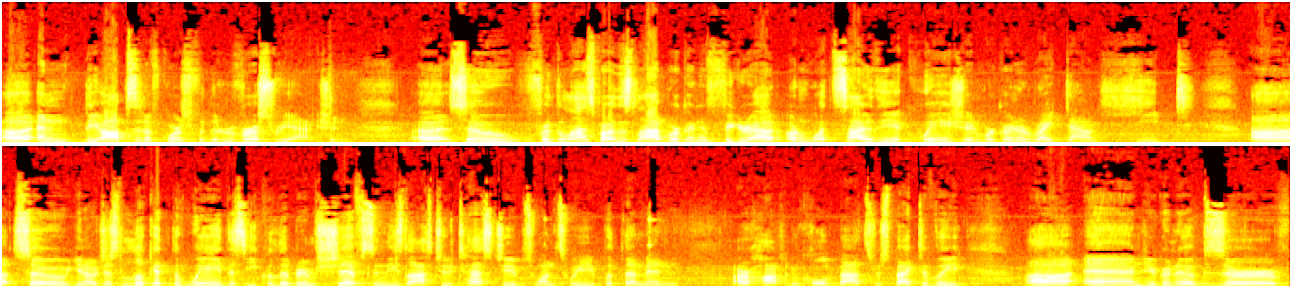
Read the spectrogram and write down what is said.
Uh, and the opposite, of course, for the reverse reaction. Uh, so for the last part of this lab, we're going to figure out on what side of the equation we're going to write down heat. Uh, so, you know, just look at the way this equilibrium shifts in these last two test tubes once we put them in our hot and cold baths respectively. Uh, and you're going to observe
